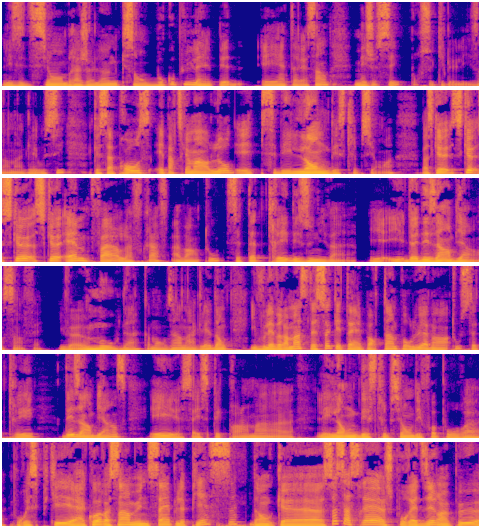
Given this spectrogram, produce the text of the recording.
les éditions Bragelonne qui sont beaucoup plus limpides et intéressantes. Mais je sais, pour ceux qui le lisent en anglais aussi, que sa prose est particulièrement lourde et c'est des longues descriptions. Hein. Parce que ce que ce que ce que aime faire Lovecraft avant tout, c'était de créer des univers, de des ambiances en fait. Il veut un mood, hein, comme on dit en anglais. Donc, il voulait vraiment, c'était ça qui était important pour lui avant tout, c'était de créer des ambiances et ça explique probablement euh, les longues descriptions des fois pour euh, pour expliquer à quoi ressemble une simple pièce. Donc euh, ça, ça serait, je pourrais dire un peu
